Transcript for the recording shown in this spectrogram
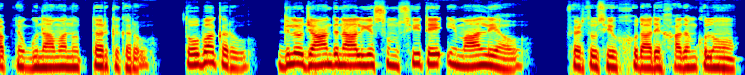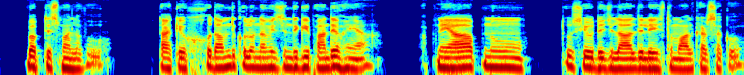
ਆਪਣੇ ਗੁਨਾਹਾਂ ਨੂੰ ਤਰਕ ਕਰੋ ਤੋਬਾ ਕਰੋ। ਦਿਲੋਂ ਜਾਨ ਦੇ ਨਾਲ ਯਿਸੂ ਮਸੀਹ ਤੇ ਈਮਾਨ ਲਿਆਓ। ਫਿਰ ਤੁਸੀਂ ਖੁਦਾ ਦੇ ਖਾਦਮ ਕੋਲੋਂ ਬਪਤਿਸਮਾ ਲਵੋ, ਤਾਂ ਕਿ ਖੁਦਾਮਦ ਕੋਲੋਂ ਨਵੀਂ ਜ਼ਿੰਦਗੀ ਪਾਉਂਦੇ ਹੋਏ ਆ ਆਪਣੇ ਆਪ ਨੂੰ ਤੁਸੀਂ ਉਹਦੇ ਜਲਾਲ ਦੇ ਲਈ ਇਸਤੇਮਾਲ ਕਰ ਸਕੋ।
